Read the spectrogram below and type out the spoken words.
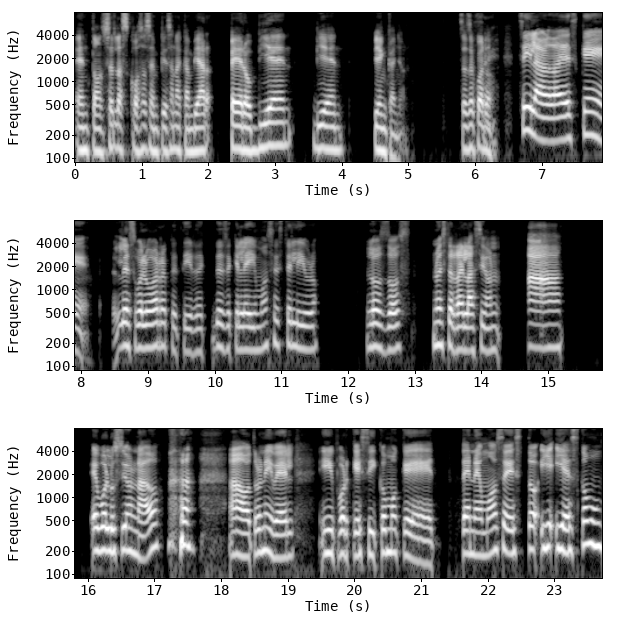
entonces las cosas empiezan a cambiar, pero bien, bien, bien cañón. ¿Estás de acuerdo? Sí, la verdad es que les vuelvo a repetir, desde que leímos este libro, los dos, nuestra relación ha evolucionado a otro nivel y porque sí como que tenemos esto y, es como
